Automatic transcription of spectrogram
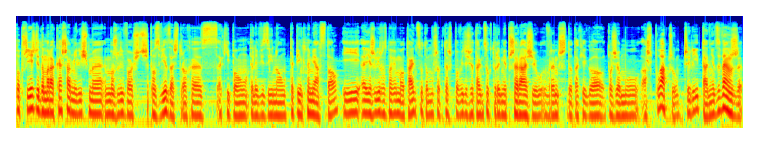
Po przyjeździe do Marrakesza mieliśmy możliwość pozwiedzać trochę z ekipą telewizyjną te piękne miasto i e, jeżeli rozmawiamy o tańcu, to muszę też powiedzieć o tańcu, który mnie przeraził wręcz do takiego poziomu aż płaczu, czyli taniec węży.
